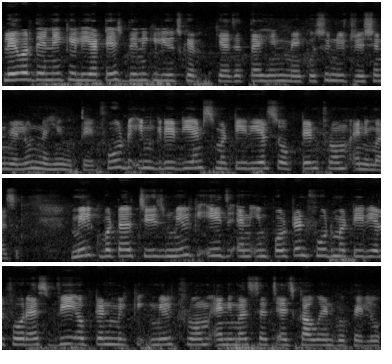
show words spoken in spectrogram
फ्लेवर देने के लिए टेस्ट देने के लिए यूज़ किया जाता है। इनमें कुछ न्यूट्रिशन वैल्यू नहीं होते। Food ingredients materials obtain from animals milk butter cheese milk is an important food material for us we obtain milk milk from animals such as cow and buffalo.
